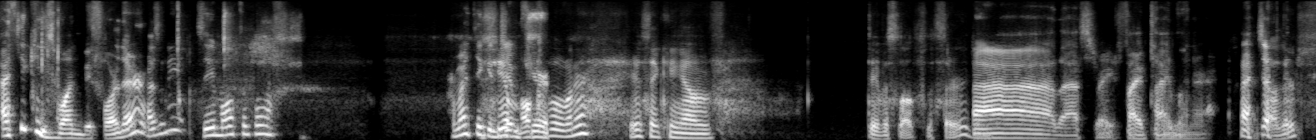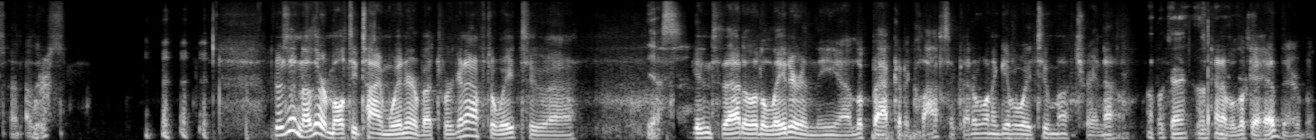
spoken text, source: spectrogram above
I think he's won before there, hasn't he? Is he multiple? Or am I thinking Jim multiple winner? You're thinking of Davis Love the third, Ah, that's right. Five time winner. and others, and others. There's another multi-time winner, but we're gonna have to wait to uh, yes. get into that a little later in the uh, look back at a classic. I don't want to give away too much right now. Okay. It's kind of a look ahead there, but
